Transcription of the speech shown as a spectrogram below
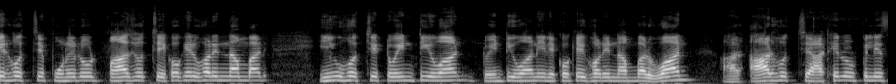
এর হচ্ছে পনেরোর পাঁচ হচ্ছে এককের ঘরের নাম্বার ইউ হচ্ছে টোয়েন্টি ওয়ান টোয়েন্টি ওয়ানের এককের ঘরের নাম্বার ওয়ান আর আর হচ্ছে আঠেরোর প্লেস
